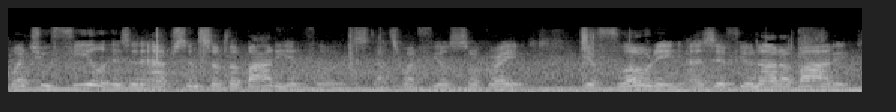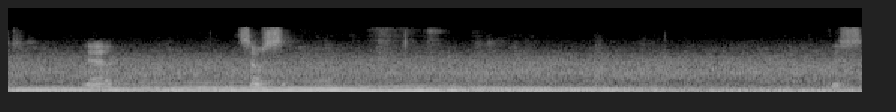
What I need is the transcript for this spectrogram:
What you feel is an absence of the body influence. That's what feels so great. You're floating as if you're not a body. Yeah? So, this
